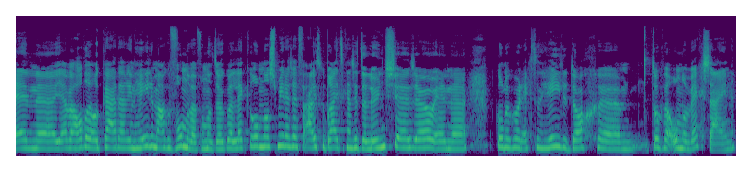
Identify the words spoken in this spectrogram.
En uh, ja, we hadden elkaar daarin helemaal gevonden. Wij vonden het ook wel lekker om dan smiddags even uitgebreid te gaan zitten lunchen en zo. En uh, we konden gewoon echt een hele dag uh, toch wel onderweg zijn.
